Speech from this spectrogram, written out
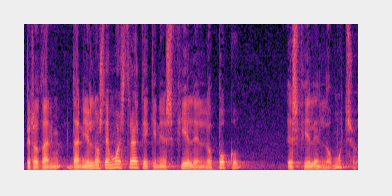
Pero Daniel nos demuestra que quien es fiel en lo poco, es fiel en lo mucho.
